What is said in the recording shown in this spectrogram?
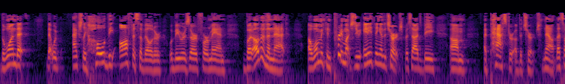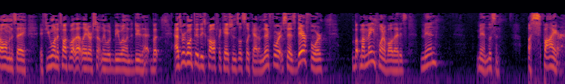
the one that, that would actually hold the office of elder would be reserved for a man. But other than that, a woman can pretty much do anything in the church besides be um, a pastor of the church. Now, that's all I'm going to say. If you want to talk about that later, I certainly would be willing to do that. But as we're going through these qualifications, let's look at them. Therefore, it says, therefore, but my main point of all that is, men, men, listen, aspire.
